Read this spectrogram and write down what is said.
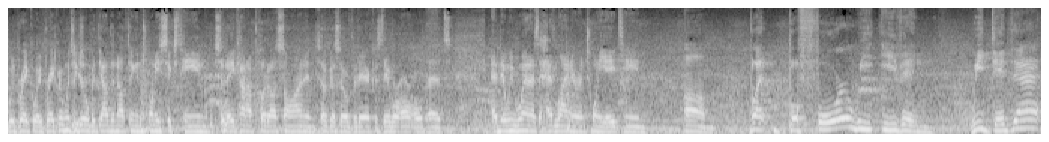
with Breakaway. Breakaway went to Europe with Down to Nothing in 2016, so they kind of put us on and took us over there because they were our old heads. And then we went as a headliner in 2018. Um, but before we even we did that,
